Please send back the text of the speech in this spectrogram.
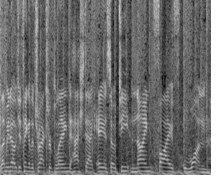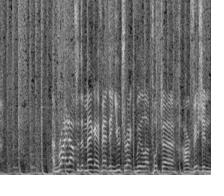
Let me know what you think of the tracks we're playing. The hashtag ASOT951. And right after the mega event in Utrecht, we'll uh, put uh, our vision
